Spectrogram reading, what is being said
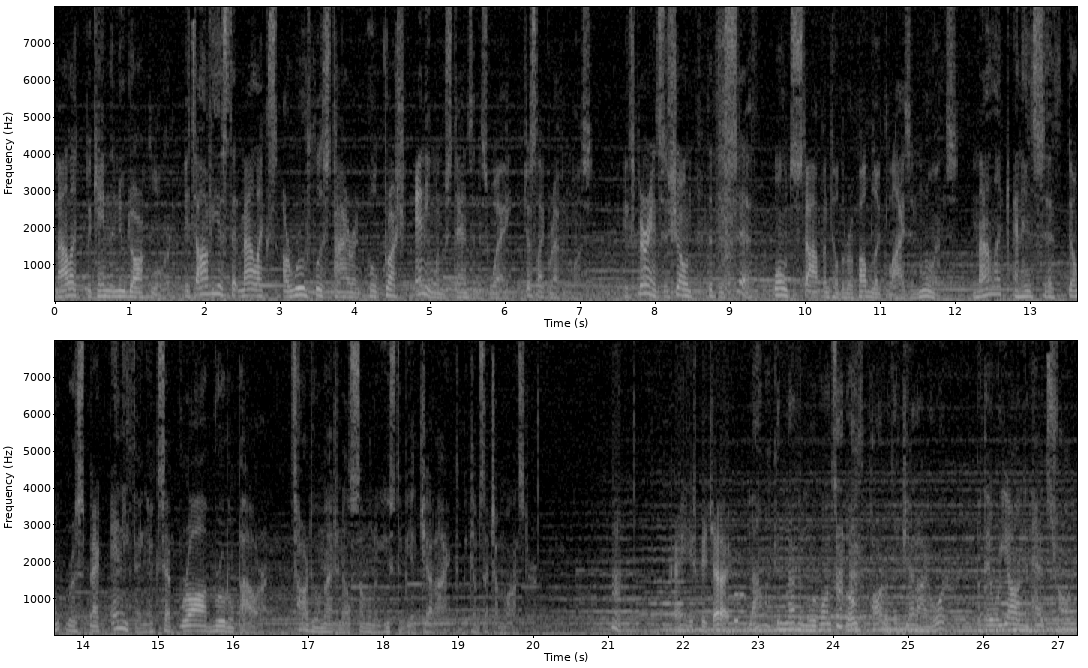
Malak became the new Dark Lord. It's obvious that Malak's a ruthless tyrant who'll crush anyone who stands in his way, just like Revan was. Experience has shown that the Sith won't stop until the Republic lies in ruins. Malak and his Sith don't respect anything except raw, brutal power. It's hard to imagine how someone who used to be a Jedi could become such a monster. Hmm. Okay, you used to be a Jedi. Malak and Revan were once both part of the Jedi Order, but they were young and headstrong,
